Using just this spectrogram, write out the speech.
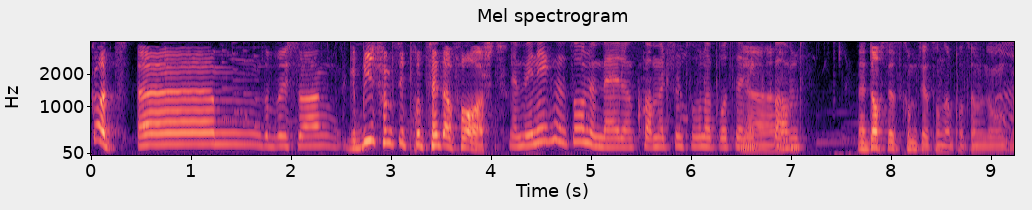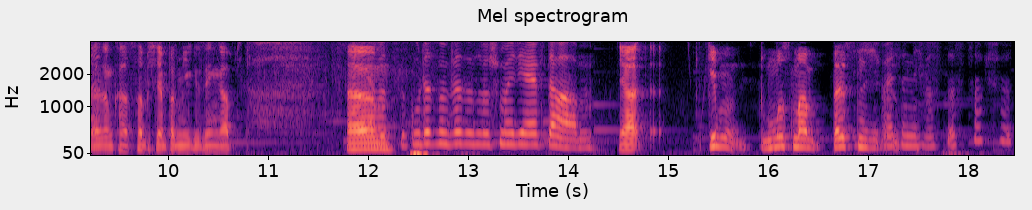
Gut, ähm, dann würde ich sagen, Gebiet 50% erforscht. Dann wenigstens so eine Meldung kommen, wenn schon zu 100% ja. nichts kommt. Na doch, das kommt jetzt 100% Meldung, hast, habe ich ja bei mir gesehen gehabt. Ähm, ja, aber so gut, dass wir wissen, dass wir schon mal die Hälfte haben. Ja, gib, du musst mal am besten... Ich weiß ja nicht, was das da für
